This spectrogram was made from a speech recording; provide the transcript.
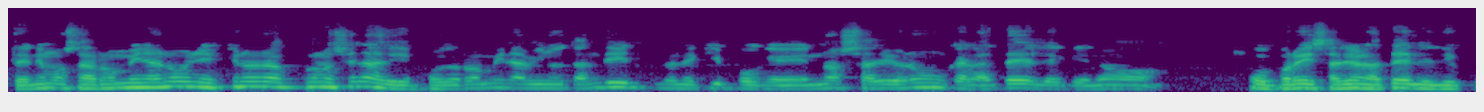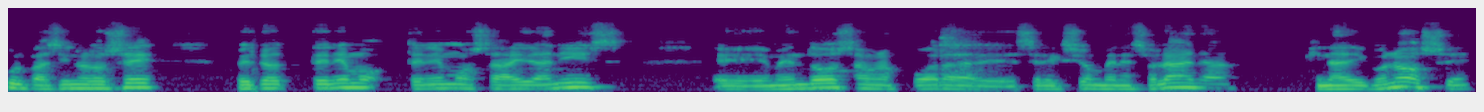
tenemos a Romina Núñez, que no la conoce nadie, porque Romina vino Tandil, de un equipo que no salió nunca en la tele, que no, o por ahí salió en la tele, disculpa si no lo sé, pero tenemos, tenemos a Idanis eh, Mendoza, una jugadora de selección venezolana, que nadie conoce.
